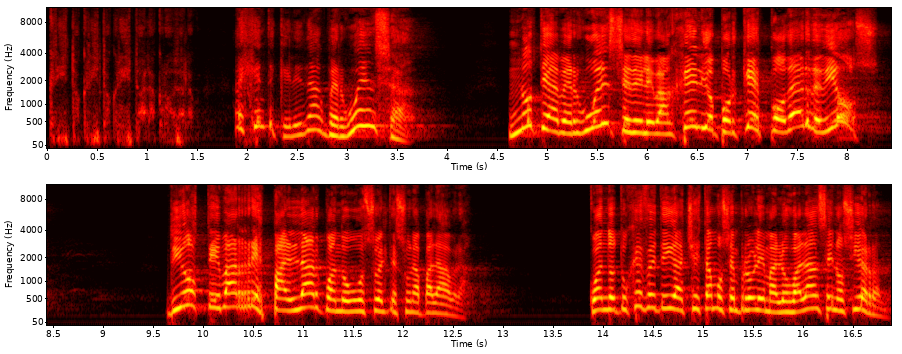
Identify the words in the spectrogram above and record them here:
Cristo, Cristo, Cristo, a la cruz. A la cruz. Hay gente que le da vergüenza. No te avergüence del Evangelio porque es poder de Dios. Dios te va a respaldar cuando vos sueltes una palabra. Cuando tu jefe te diga, che, estamos en problemas, los balances nos cierran,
